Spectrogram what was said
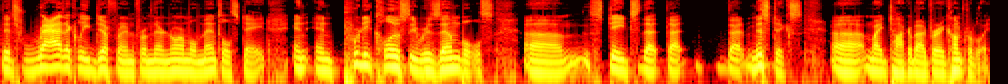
that's radically different from their normal mental state, and and pretty closely resembles um, states that that that mystics uh, might talk about very comfortably.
